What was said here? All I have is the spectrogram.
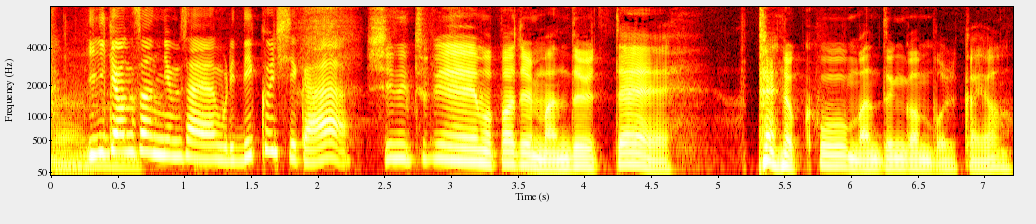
이경선님 사연 우리 니쿤 씨가 신이 2PM 오빠들 만들 때 빼놓고 만든 건 뭘까요?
